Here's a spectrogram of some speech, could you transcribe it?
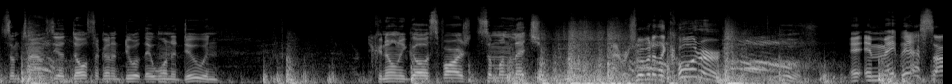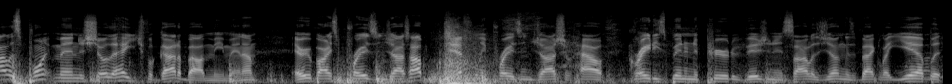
sometimes the adults are going to do what they want to do, and you can only go as far as someone lets you. Irish whip into the corner. And, and maybe that's Silas' point, man, to show that, hey, you forgot about me, man. I'm Everybody's praising Josh. I'm definitely praising Josh of how great he's been in the pure division, and Silas Young is back like, yeah, but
